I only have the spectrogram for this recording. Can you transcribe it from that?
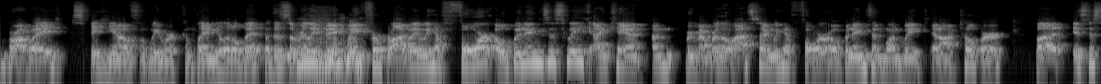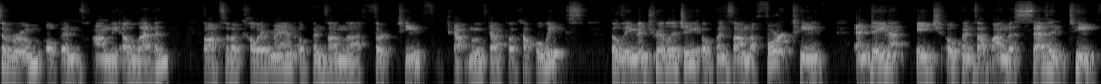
Broadway. Speaking of, we were complaining a little bit, but this is a really big week for Broadway. We have four openings this week. I can't um, remember the last time we had four openings in one week in October. But Is This a Room opens on the 11th. Thoughts of a Colored Man opens on the 13th, which got moved up a couple weeks. The Lehman Trilogy opens on the 14th, and Dana H opens up on the 17th.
